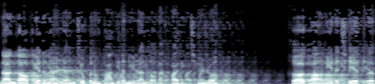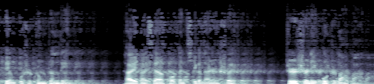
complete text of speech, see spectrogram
难道别的男人就不能把你的女人搂在怀里亲热吗？何况你的妻子并不是忠贞令，她已经先后跟七个男人睡了，只是你不知道罢了。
